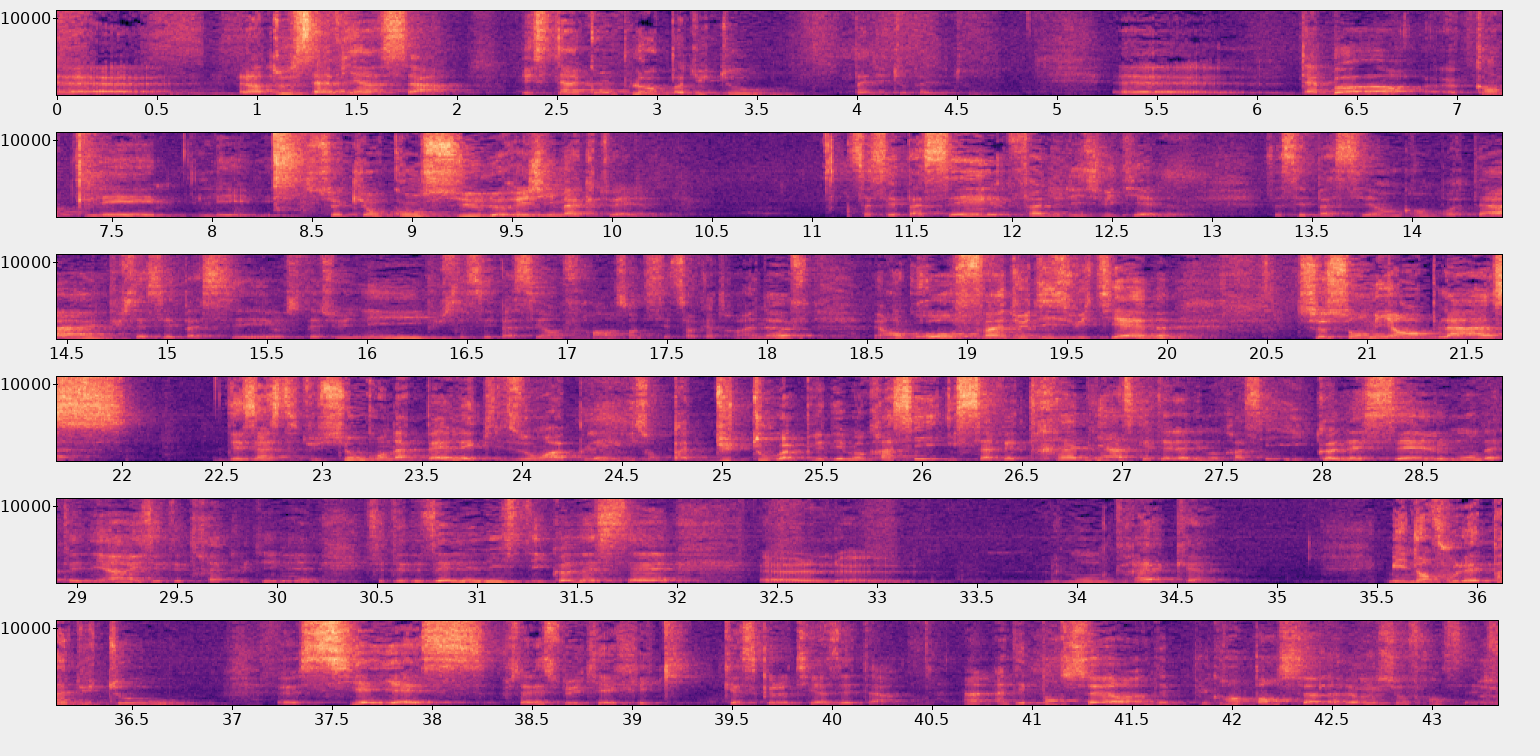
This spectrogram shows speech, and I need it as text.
Euh, alors d'où ça vient ça? Et c'était un complot? Pas du tout. Pas du tout, pas du tout. D'abord, quand les, ceux qui ont conçu le régime actuel, ça s'est passé fin du 18e. Ça s'est passé en Grande-Bretagne, puis ça s'est passé aux États-Unis, puis ça s'est passé en France en 1789. Mais en gros, fin du XVIIIe, se sont mis en place des institutions qu'on appelle et qu'ils ont appelées, ils n'ont pas du tout appelé démocratie, ils savaient très bien ce qu'était la démocratie, ils connaissaient le monde athénien, ils étaient très cultivés, c'était des hellénistes, ils connaissaient euh, le, le, monde grec, mais ils n'en voulaient pas du tout. Euh, CIS, vous savez celui qui a écrit Qu'est-ce que le tiers-État? Un, des penseurs, un des plus grands penseurs de la Révolution française,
